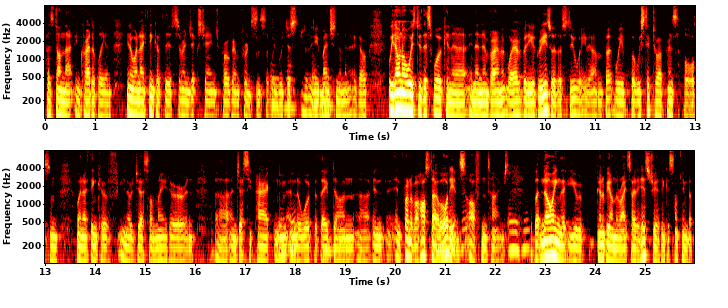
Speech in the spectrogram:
has done that incredibly. And you know, when I think of the syringe exchange program, for instance, that we were Mhm. just that you mentioned a minute ago, we don't always do this work in a in an environment where everybody agrees with us, do we? Um, but we but we stick to our principles. And when I think of you know Jess Almeida and uh, and Jesse Pack and, Mhm. and the work that they've Mhm. done uh, in in front of a hostile Mhm. audience, oftentimes, Mhm. but knowing that you're going to be on the right side of history, I think is something that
